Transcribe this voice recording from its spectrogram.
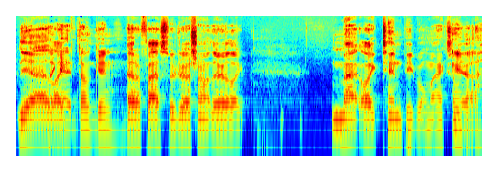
Yeah, like, like, at Dunkin'. at a fast food restaurant, there are like ma- like ten people maximum. Yeah,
